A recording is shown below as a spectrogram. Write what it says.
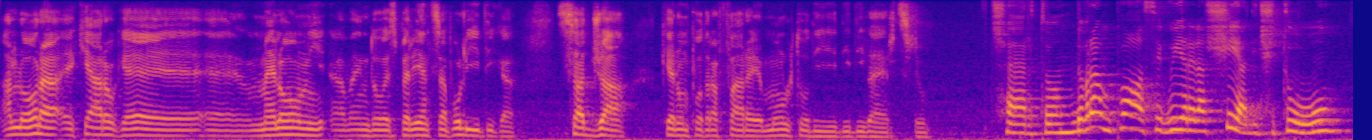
allora è chiaro che eh, Meloni, avendo esperienza politica, sa già che non potrà fare molto di, di diverso. Certo, dovrà un po' seguire la scia, dici tu?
